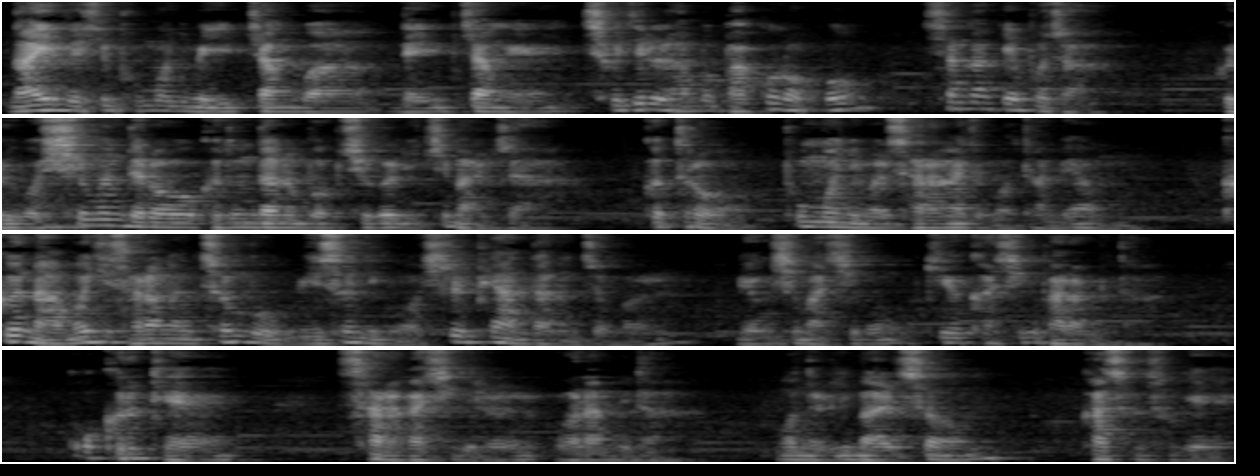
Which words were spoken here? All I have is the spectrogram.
나이 드신 부모님의 입장과 내 입장의 처지를 한번 바꿔놓고 생각해 보자. 그리고 심은 대로 거둔다는 법칙을 잊지 말자. 끝으로 부모님을 사랑하지 못하면 그 나머지 사랑은 전부 위선이고 실패한다는 점을 명심하시고 기억하시기 바랍니다. 꼭 그렇게 살아가시기를 원합니다. 오늘 이 말씀 가슴 속에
